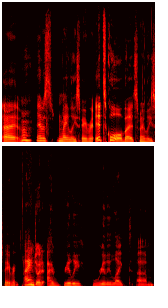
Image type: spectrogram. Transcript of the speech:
uh, mm, it was my least favorite. It's cool, but it's my least favorite. I enjoyed it. I really, really liked um,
